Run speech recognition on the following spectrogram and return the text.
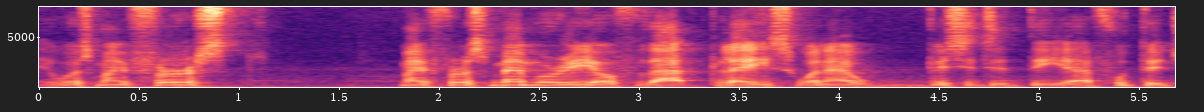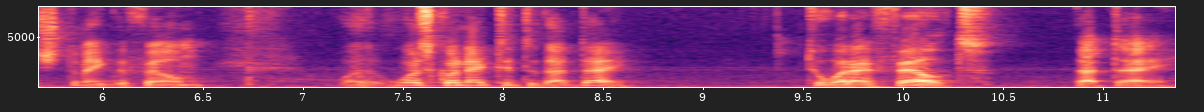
It was my first my first memory of that place when I visited the uh, footage to make the film was, was connected to that day, to what I felt that day.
